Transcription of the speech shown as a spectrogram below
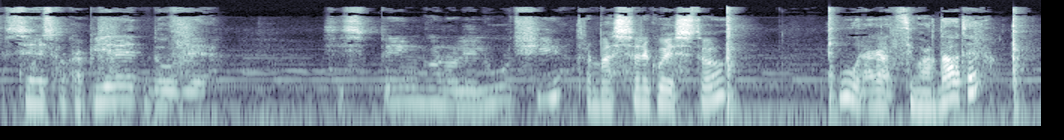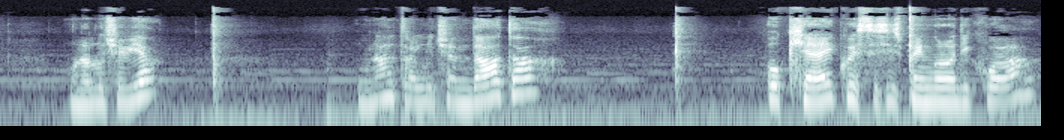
se riesco a capire dove si spengono le luci. Potrebbe essere questo? Uh, ragazzi, guardate. Una luce via. Un'altra luce andata. Ok, queste si spengono di qua.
